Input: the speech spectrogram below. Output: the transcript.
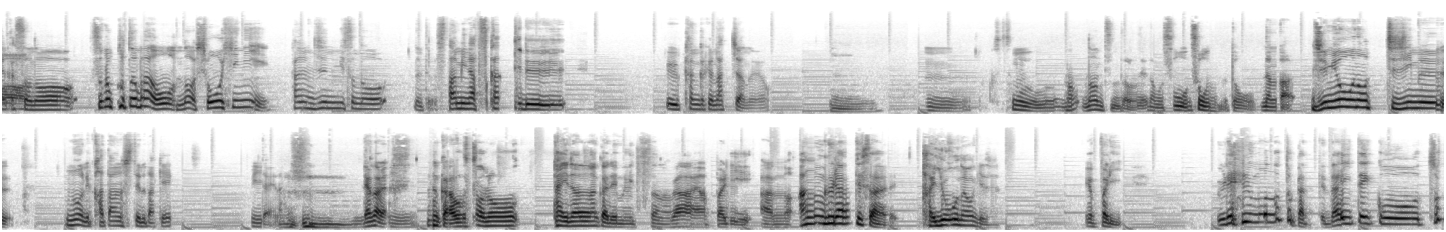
なんかそのその言葉をの消費に単純にそのなんていうのスタミナ使ってる感覚になっちゃうのよ。うん。うん、そうななんつうんだろうね多分そうそうなんだと思うなんか寿命の縮むものに加担してるだけ？みたいな、うんだから、うんなんか、その対談の中でも言ってたのが、やっぱり、あの、アングラってさ、多様なわけじゃん。やっぱり、売れるものとかって大体こう、ちょっ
